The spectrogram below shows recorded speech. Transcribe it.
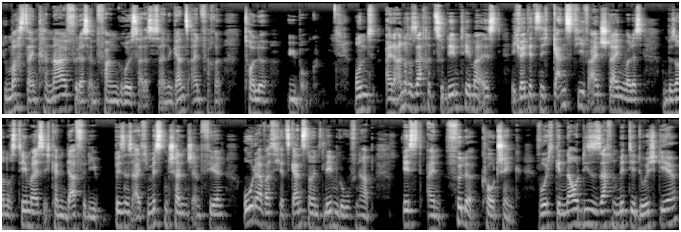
du machst deinen Kanal für das Empfangen größer. Das ist eine ganz einfache, tolle Übung. Und eine andere Sache zu dem Thema ist, ich werde jetzt nicht ganz tief einsteigen, weil es ein besonderes Thema ist. Ich kann dir dafür die Business Alchemisten Challenge empfehlen. Oder was ich jetzt ganz neu ins Leben gerufen habe, ist ein Fülle-Coaching wo ich genau diese Sachen mit dir durchgehe,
